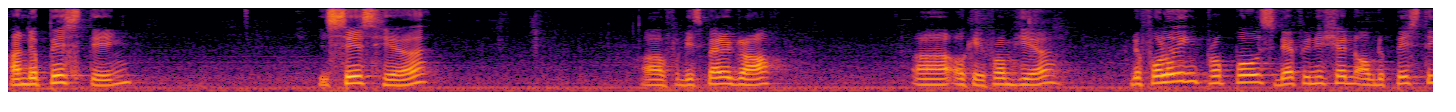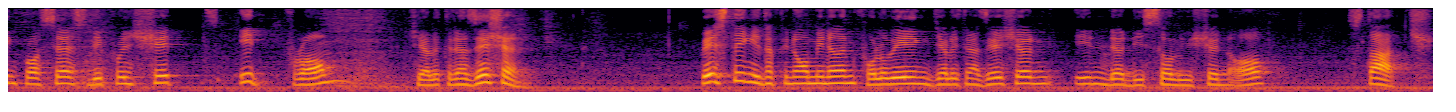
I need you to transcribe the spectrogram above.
under pasting, it says here of this paragraph, uh, okay, from here, the following proposed definition of the pasting process differentiates it from gelatinization. Pasting is a phenomenon following gelatinization in the dissolution of starch.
